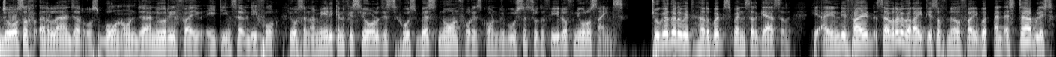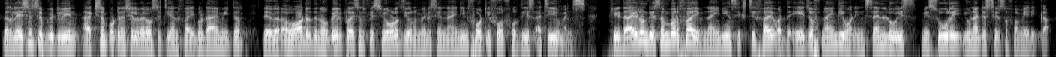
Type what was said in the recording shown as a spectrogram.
Joseph Erlanger was born on January 5, 1874. He was an American physiologist who is best known for his contributions to the field of neuroscience. Together with Herbert Spencer Gasser, he identified several varieties of nerve fiber and established the relationship between action potential velocity and fiber diameter. They were awarded the Nobel Prize in Physiology or Medicine in 1944 for these achievements. He died on December 5, 1965 at the age of 91 in St. Louis, Missouri, United States of America.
